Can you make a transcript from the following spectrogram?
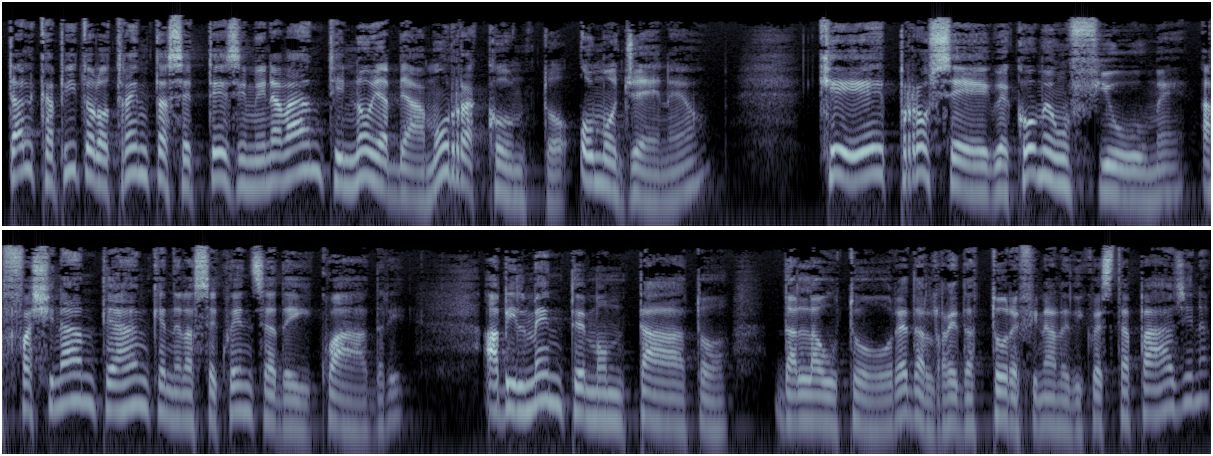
dal capitolo 37 in avanti noi abbiamo un racconto omogeneo che prosegue come un fiume, affascinante anche nella sequenza dei quadri, abilmente montato dall'autore, dal redattore finale di questa pagina,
